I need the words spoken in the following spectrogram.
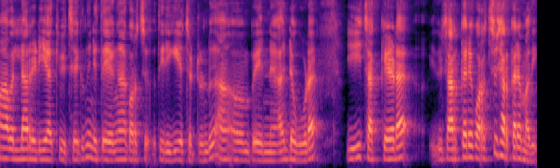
മാവെല്ലാം റെഡിയാക്കി വെച്ചേക്കുന്നു. ഇനി തേങ്ങ കുറച്ച് തിരികെ വെച്ചിട്ടുണ്ട്. പിന്നെ അതിന്റെ കൂടെ ഈ ചക്കയുടെ ശർക്കര കുറച്ച് ശർക്കര മതി.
